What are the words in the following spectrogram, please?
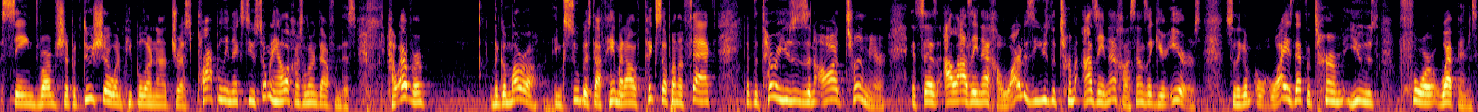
saying dvarim shepekdusha when people are not dressed properly next to you. So many halachas learned out from this. However, the Gemara in Ksubis Daf Heman picks up on the fact that the Torah uses an odd term here. It says al azenecha. Why does he use the term azenecha? Sounds like your ears. So the, why is that the term used for weapons?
